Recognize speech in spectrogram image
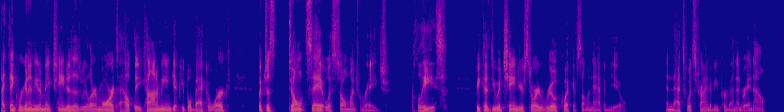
I think we're going to need to make changes as we learn more to help the economy and get people back to work. But just don't say it with so much rage, please, because you would change your story real quick if something happened to you. And that's what's trying to be prevented right now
